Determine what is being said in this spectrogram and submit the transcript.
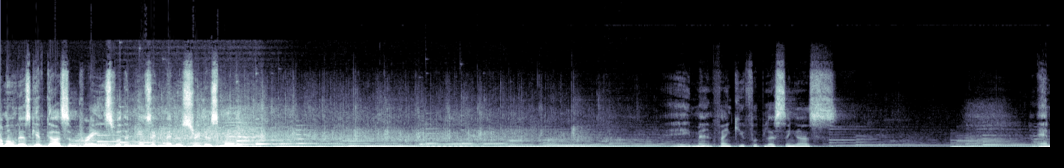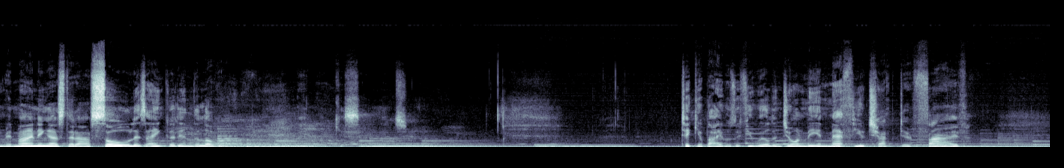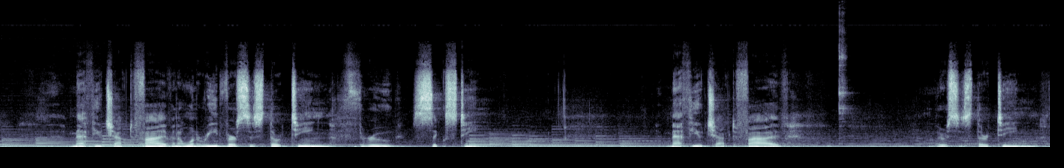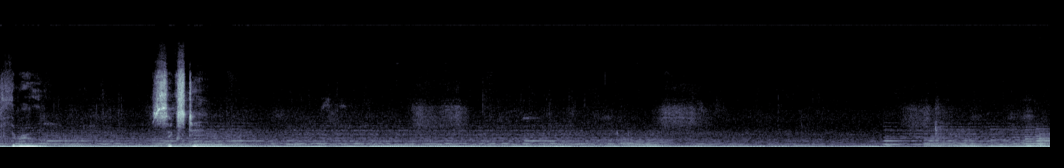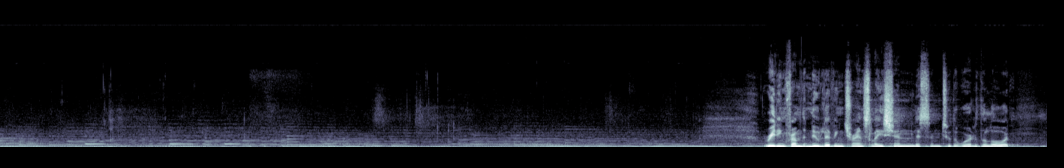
Come on, let's give God some praise for the music ministry this morning. Amen. Thank you for blessing us and reminding us that our soul is anchored in the Lord. Thank you so much. Take your Bibles, if you will, and join me in Matthew chapter 5. Matthew chapter 5, and I want to read verses 13 through 16. Matthew chapter 5, verses 13 through 16. Reading from the New Living Translation, listen to the word of the Lord,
